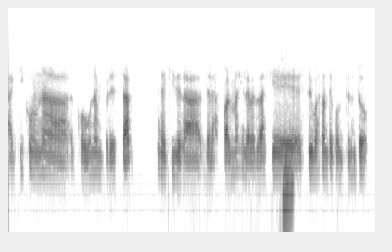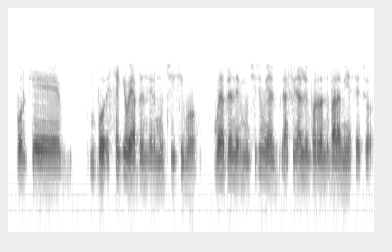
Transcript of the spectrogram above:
aquí con una, con una empresa de aquí de, la, de Las Palmas y la verdad es que estoy bastante contento porque sé que voy a aprender muchísimo. Voy a aprender muchísimo y al, al final lo importante para mí es eso.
